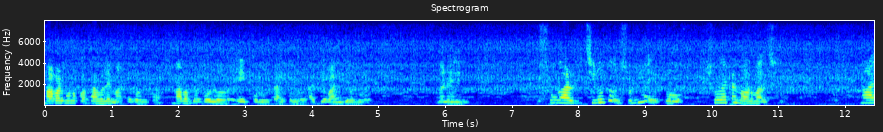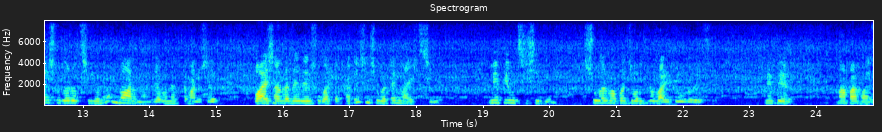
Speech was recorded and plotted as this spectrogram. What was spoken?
বাবার কোনো কথা হলে মাকে বলতো বাবাকে বলল, এই করো, তাই করো, আজকে বাড়ি যাব। মানে সুগার ছিল তো শরীরে, তো সুগারটা নর্মাল ছিল। হাই সুগারও ছিল না নর্মাল যেমন একটা মানুষের বয়স আন্দাজে যে সুগারটা থাকে, সেই সুগারটাই মাইট ছিল। মেপেওছি সেদিন। সুগার মাপার যন্ত্র বাড়িতেও রয়েছে। মেপে মাপা হয়।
